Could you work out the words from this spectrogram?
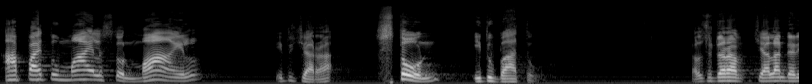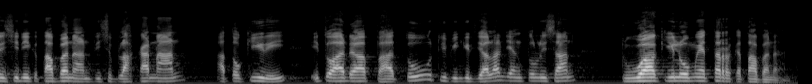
Apa itu milestone? Mile itu jarak, stone itu batu. Kalau saudara jalan dari sini ke Tabanan, di sebelah kanan atau kiri, itu ada batu di pinggir jalan yang tulisan 2 km ke Tabanan.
